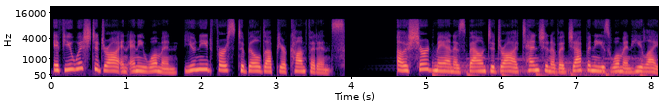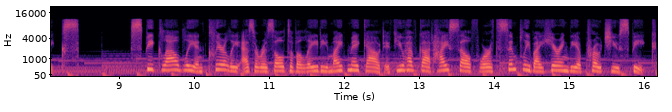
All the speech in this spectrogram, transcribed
If you wish to draw in any woman, you need first to build up your confidence. A assured man is bound to draw attention of a Japanese woman he likes. Speak loudly and clearly as a result of a lady might make out if you have got high self-worth simply by hearing the approach you speak.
